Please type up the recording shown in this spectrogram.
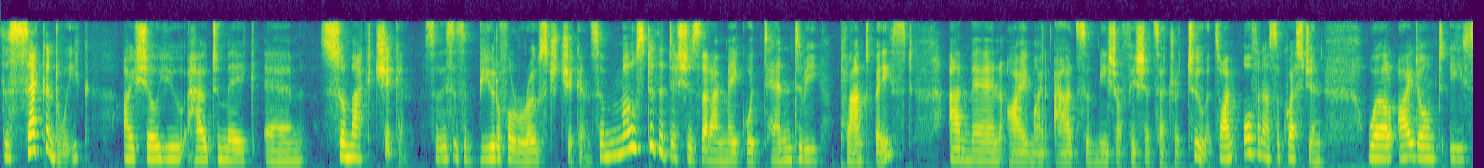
The second week, I show you how to make um, sumac chicken. So this is a beautiful roast chicken. So most of the dishes that I make would tend to be plant-based and then I might add some meat or fish, etc. to it. So I'm often asked the question, well, I don't eat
